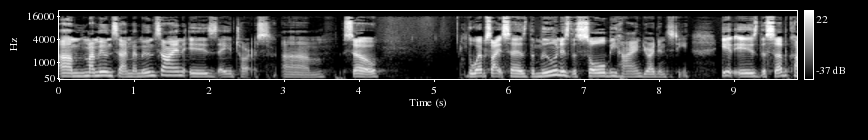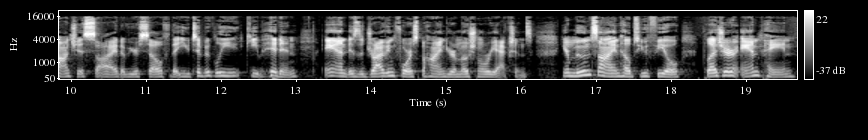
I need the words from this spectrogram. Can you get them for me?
Um, my moon sign, my moon sign is a Taurus. Um, so the website says the moon is the soul behind your identity. It is the subconscious side of yourself that you typically keep hidden and is the driving force behind your emotional reactions. Your moon sign helps you feel pleasure and pain,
